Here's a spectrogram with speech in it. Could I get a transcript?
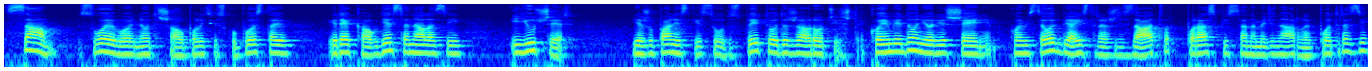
sam svojevoljno otišao u policijsku postaju i rekao gdje se nalazi i jučer je Županijski sud u Splitu održao ročište kojim je donio rješenje kojim se odbija istražni zatvor po raspisanoj međunarodnoj potrazi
